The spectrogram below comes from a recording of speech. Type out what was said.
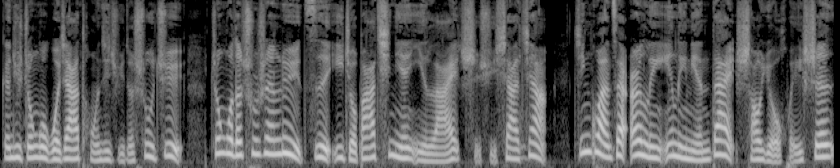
根据中国国家统计局的数据，中国的出生率自一九八七年以来持续下降。尽管在二零一零年代稍有回升，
